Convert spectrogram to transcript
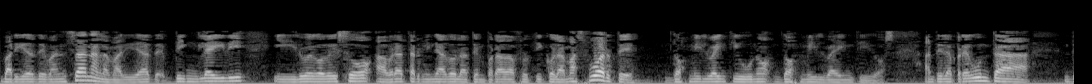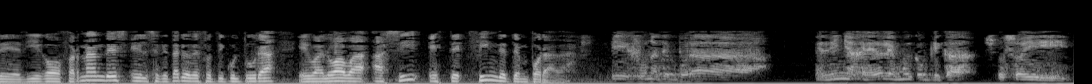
variedad de manzana, la variedad Bing Lady, y luego de eso habrá terminado la temporada frutícola más fuerte, 2021-2022. Ante la pregunta de Diego Fernández, el secretario de Fruticultura evaluaba así este fin de temporada. Sí, fue una temporada en líneas generales muy complicada. Yo soy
